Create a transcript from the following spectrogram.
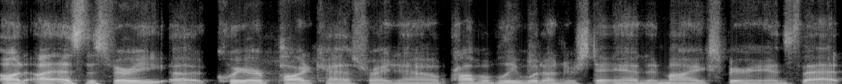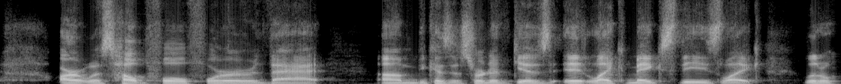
on uh, as this very uh, queer podcast right now probably would understand in my experience that art was helpful for that um, because it sort of gives it like makes these like little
